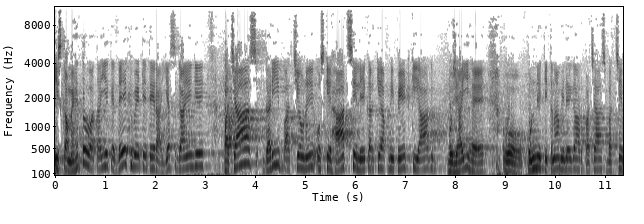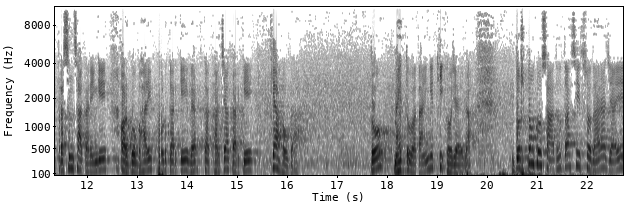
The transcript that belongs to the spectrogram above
इसका महत्व बताइए कि देख बेटे, तेरा यश गाएँगे। पचास गरीब बच्चों ने उसके हाथ से लेकर के अपनी पेट की आग बुझाई है। वो पुण्य कितना मिलेगा और पचास बच्चे प्रशंसा करेंगे और गुब्बारे फोड़ करके, व्यर्थ का खर्चा करके, क्या होगा? तो महत्व बताएँगे, ठीक हो जाएगा। दुष्टों को साधुता से सुधारा जाए,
